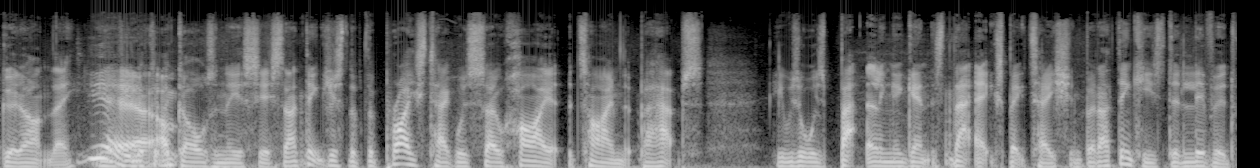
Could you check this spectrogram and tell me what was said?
good, aren't they? You know, if you Yeah, look at um, the goals and the assists. I think just the, the price tag was so high at the time that perhaps he was always battling against that expectation. But I think he's delivered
